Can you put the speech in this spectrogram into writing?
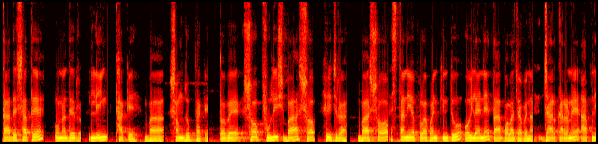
তাদের সাথে ওনাদের লিঙ্ক থাকে বা সংযোগ থাকে। তবে সব পুলিশ বা সব হিজরা বা সব স্থানীয় ফলাফল কিন্তু ওই লাইনে তা বলা যাবে না। যার কারণে আপনি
